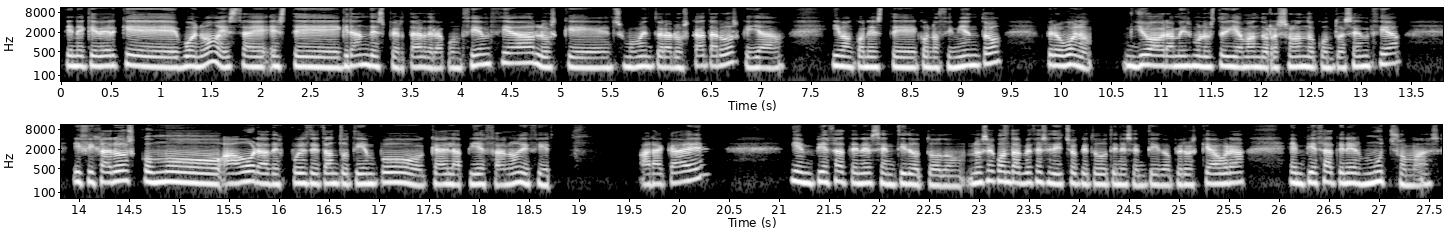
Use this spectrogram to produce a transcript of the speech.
Tiene que ver que, bueno, este, este gran despertar de la conciencia, los que en su momento eran los cátaros, que ya iban con este conocimiento, pero bueno, yo ahora mismo lo estoy llamando resonando con tu esencia. Y fijaros cómo ahora, después de tanto tiempo, cae la pieza, ¿no? Es decir, ahora cae y empieza a tener sentido todo. No sé cuántas veces he dicho que todo tiene sentido, pero es que ahora empieza a tener mucho más.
